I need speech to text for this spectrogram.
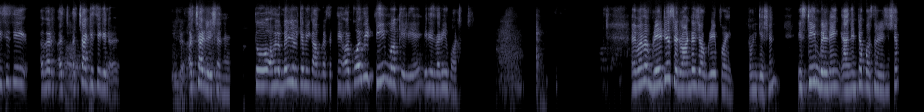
किसी से अगर अच्छा किसी के अच्छा रिलेशन है तो हम लोग मिलजुल के भी काम कर सकते हैं। और कोई भी टीम वर्क के लिए it is very important And one of the greatest advantage of grapevine communication is team building and interpersonal relationship.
